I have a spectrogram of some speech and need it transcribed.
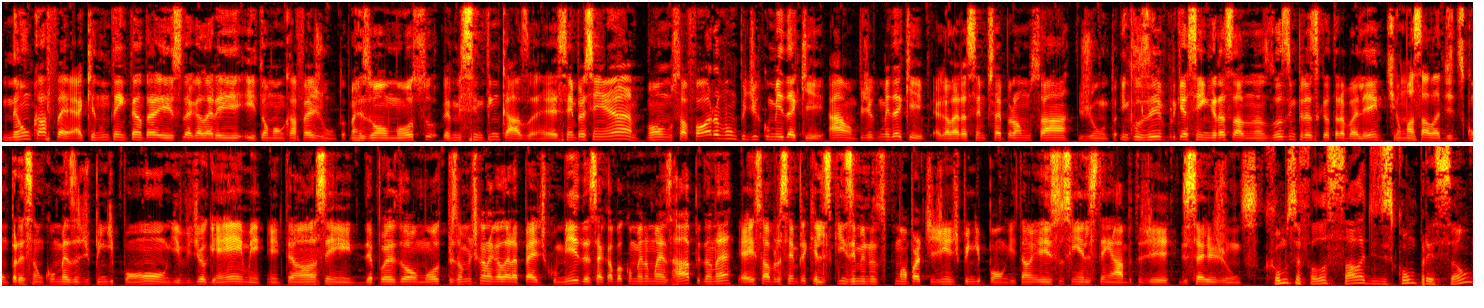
não café. Aqui não tem tanta isso da galera ir, ir tomar um café junto. Mas o almoço, eu me sinto em casa. É sempre assim, ah, vamos almoçar fora ou vamos pedir comida aqui? Ah, vamos pedir comida aqui. A galera sempre sai pra almoçar junto. Inclusive, porque assim, engraçado, nas duas empresas que eu trabalhei, tinha uma sala de descompressão com mesa de ping-pong, videogame. Então, assim, depois do almoço, principalmente quando a galera pede comida, você acaba comendo mais rápido, né? E aí sobra sempre aqueles 15 minutos pra uma partidinha de ping-pong. Então, isso sim, eles têm hábito de, de sair juntos. Como você falou, sala de descompressão?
